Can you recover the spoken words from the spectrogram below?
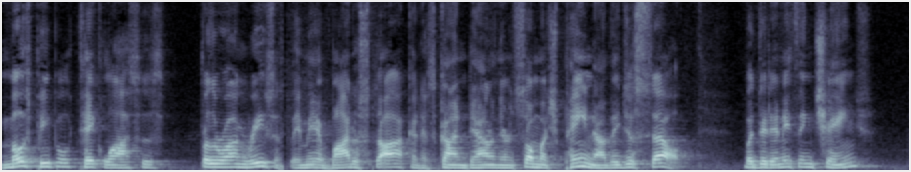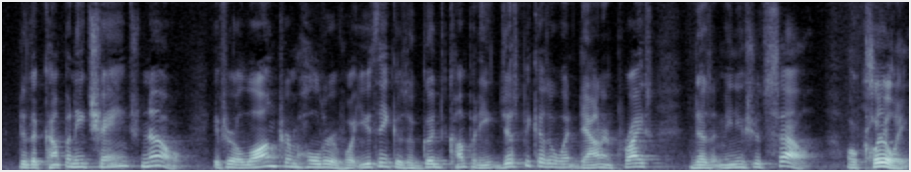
Most people take losses for the wrong reason. They may have bought a stock and it's gone down and they're in so much pain now they just sell. But did anything change? Did the company change? No. If you're a long-term holder of what you think is a good company, just because it went down in price doesn't mean you should sell. Oh, clearly,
